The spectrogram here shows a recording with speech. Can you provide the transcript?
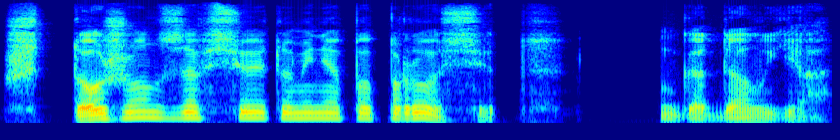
Что же он за все это у меня попросит? — гадал я.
